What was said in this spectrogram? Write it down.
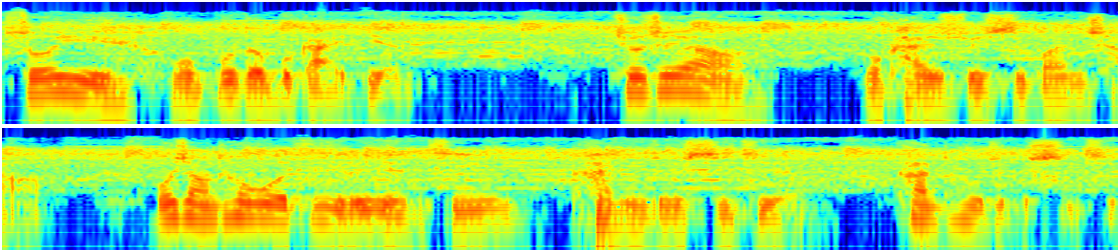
所以我不得不改变。就这样，我开始学习观察。我想透过自己的眼睛看见这个世界，看透这个世界。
